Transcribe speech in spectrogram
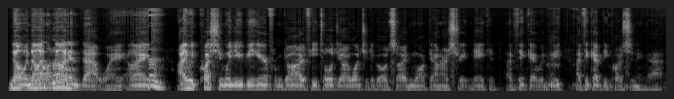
no, not not in that way. I I would question would you be hearing from God if He told you I want you to go outside and walk down our street naked. I think I would be. I think I'd be questioning that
